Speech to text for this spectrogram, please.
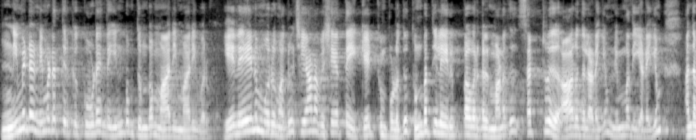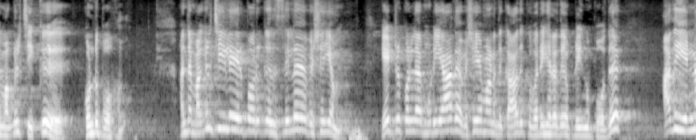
நிமிட நிமிடத்திற்கு கூட இந்த இன்பம் துன்பம் மாறி மாறி வரும். ஏதேனும் ஒரு மகிழ்ச்சியான விஷயத்தை கேட்கும் பொழுது துன்பத்திலே இருப்பவர்கள் மனது சற்று ஆறுதல் அடையும் நிம்மதியடையும் அந்த மகிழ்ச்சிக்கு கொண்டு போகும். அந்த மகிழ்ச்சியிலே இருப்பவருக்கு சில விஷயம் ஏற்றுக்கொள்ள முடியாத விஷயமானது காதுக்கு வருகிறது அப்படிங்கும் போது அது என்ன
